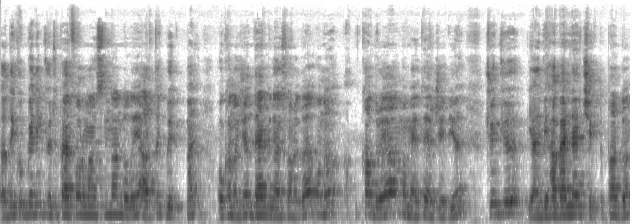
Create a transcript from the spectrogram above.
Adekugbe'nin kötü performansından dolayı artık büyük ihtimal Okan Hoca derbiden sonra da onu kadroya almamaya tercih ediyor. Çünkü yani bir haberler çıktı pardon.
